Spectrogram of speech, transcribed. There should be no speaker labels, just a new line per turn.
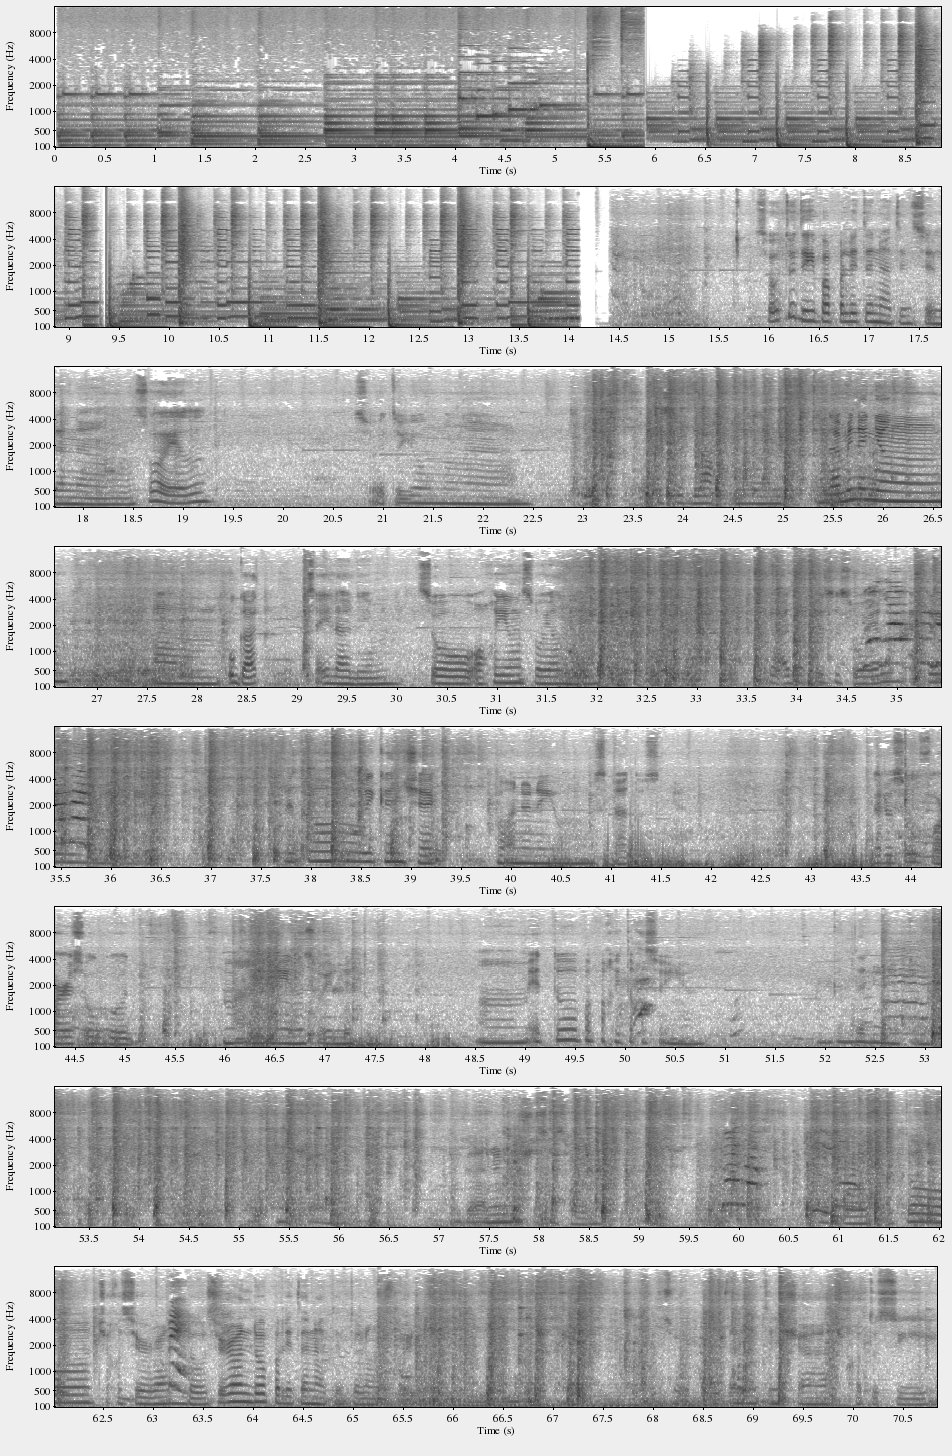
So today, papalitan natin sila ng soil. So ito yung mga black. Ang dami na niyang um, ugat sa ilalim. So okay yung soil niya. Siya sa soil. Ito yung mga. Ito, we can check kung ano na yung status niya. Pero so far, so good. Maano na yung soil nito. Um, ito, papakita ko sa inyo. Ang ganda nyo nito. Gaano na siya sa soil. Tapos, ito, tsaka si Rondo. Si Rondo, palitan natin to ng soil. So, palitan natin siya. Tsaka to si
